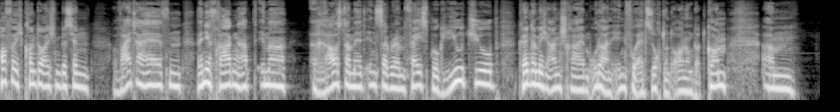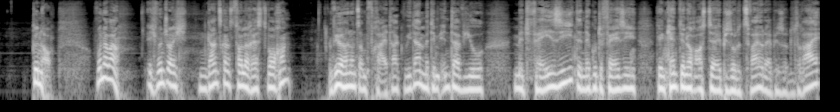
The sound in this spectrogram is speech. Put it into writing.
hoffe, ich konnte euch ein bisschen weiterhelfen. Wenn ihr Fragen habt, immer raus damit. Instagram, Facebook, YouTube. Könnt ihr mich anschreiben oder an info at suchtundordnung.com. Ähm, genau. Wunderbar. Ich wünsche euch eine ganz, ganz tolle Restwoche. Wir hören uns am Freitag wieder mit dem Interview mit Faisy, denn der gute Faisy, den kennt ihr noch aus der Episode 2 oder Episode 3.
